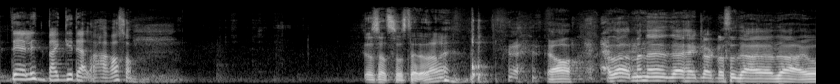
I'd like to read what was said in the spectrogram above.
det, er litt begge deler her, altså. Skal har satt oss dere der, eller? ja, men det er helt klart altså, det, er, det er jo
